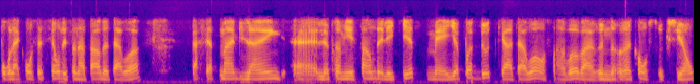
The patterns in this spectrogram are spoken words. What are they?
pour la concession des sénateurs d'Ottawa parfaitement bilingue, euh, le premier centre de l'équipe, mais il n'y a pas de doute qu'à Ottawa, on s'en va vers une reconstruction.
